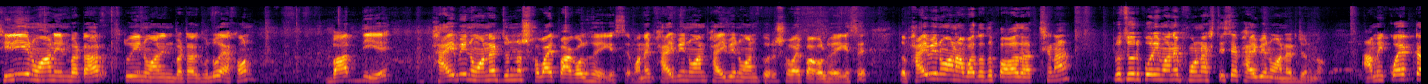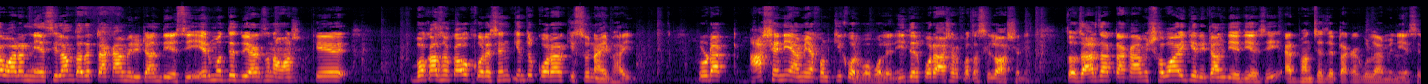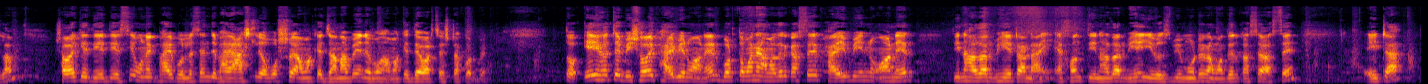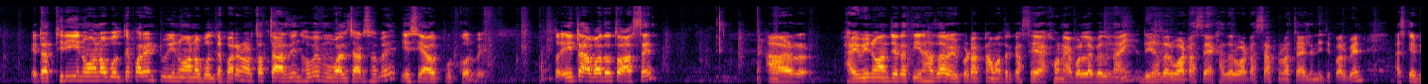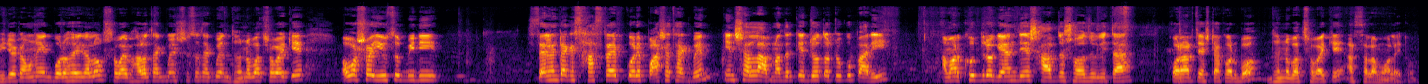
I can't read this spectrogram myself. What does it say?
three in one inverter two in one ইনভার্টারগুলো এখন বাদ দিয়ে ফাইভ ইন ওয়ানের জন্য সবাই পাগল হয়ে গেছে। মানে five in one five in one করে সবাই পাগল হয়ে গেছে। তো ফাইভ ইন ওয়ান আপাতত পাওয়া যাচ্ছে না। প্রচুর পরিমাণে ফোন আসতেছে ফাইভ ইন ওয়ানের জন্য। আমি কয়েকটা অর্ডার নিয়েছিলাম, তাদের টাকা আমি রিটার্ন দিয়েছি। এর মধ্যে দুই একজন আমাকে বকাঝকাও করেছেন, কিন্তু করার কিছু নাই ভাই। প্রোডাক্ট আসেনি, আমি এখন কি করব বলেন? ঈদের পরে আসার কথা ছিল, আসেনি। তো যার যার টাকা আমি সবাইকে রিটার্ন দিয়ে দিয়েছি অ্যাডভান্সে যে টাকাগুলো আমি নিয়েছিলাম। সবাইকে দিয়ে দিয়েছি। অনেক ভাই বলেছেন যে, ভাই, আসলে অবশ্যই আমাকে জানাবেন এবং আমাকে দেওয়ার চেষ্টা করবেন। তো এই হচ্ছে বিষয় ফাইভ ইন ওয়ানের বর্তমানে আমাদের কাছে ফাইভ ইন ওয়ানের তিন হাজার ভিএটা নাই। এখন তিন হাজার ভিএ ইউএসবি মোডের আমাদের কাছে আছে। এইটা, এটা থ্রি ইন ওয়ানও বলতে পারেন টু ইন ওয়ানও বলতে পারেন। অর্থাৎ চার্জিং হবে মোবাইল চার্জ হবে এসি আউটপুট করবে। তো এটা আপাতত আছে। আর ফাইভ ইন ওয়ান যেটা তিন হাজার, ওই প্রোডাক্টটা আমাদের কাছে এখন অ্যাভেলেবেল নাই। দুই হাজার ওয়াট আছে, এক হাজার ওয়াট আছে, আপনারা চাইলে নিতে পারবেন। আজকের ভিডিওটা অনেক বড় হয়ে গেল। সবাই ভালো থাকবেন, সুস্থ থাকবেন। ধন্যবাদ সবাইকে। অবশ্যই ইউসুফ বিডি চ্যানেলটাকে সাবস্ক্রাইব করে পাশে থাকবেন। ইনশাল্লাহ আপনাদেরকে যতটুকু পারি আমার ক্ষুদ্র জ্ঞান দিয়ে সাহায্য সহযোগিতা করার চেষ্টা করব। ধন্যবাদ সবাইকে। আসসালামু আলাইকুম।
